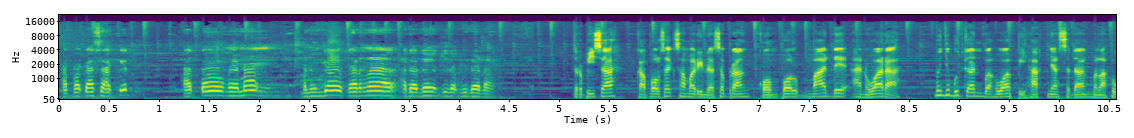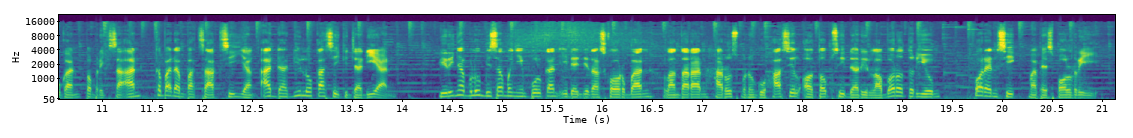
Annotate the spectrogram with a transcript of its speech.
apakah sakit atau memang meninggal karena adanya tindak pidana. Terpisah, Kapolsek Samarinda Seberang, Kompol Made Anwara, menyebutkan bahwa pihaknya sedang melakukan pemeriksaan kepada empat saksi yang ada di lokasi kejadian. Dirinya belum bisa menyimpulkan identitas korban lantaran harus menunggu hasil otopsi dari laboratorium forensik Mabes Polri.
